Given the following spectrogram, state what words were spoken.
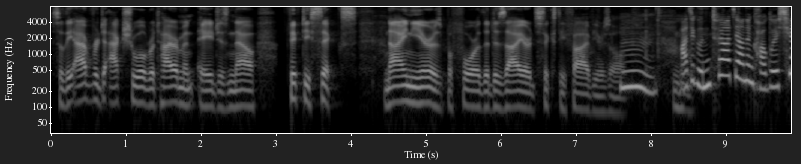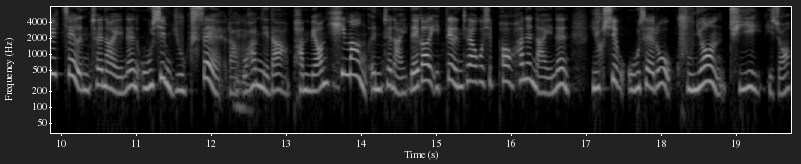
So, the average actual retirement age is now 56, nine years before the desired 65 years old. 아직 은퇴하지 않은 가구의 실제 은퇴 나이는 56세라고 합니다. 반면 희망 은퇴 나이, 내가 이때 은퇴하고 싶어 하는 나이는 65세로 9년 뒤이죠.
